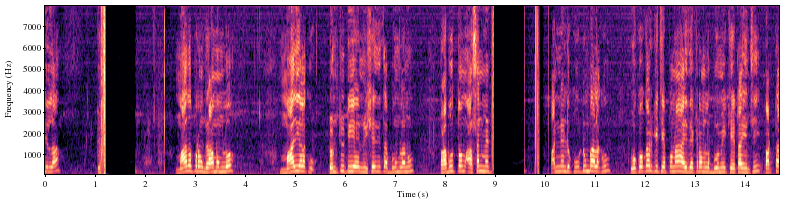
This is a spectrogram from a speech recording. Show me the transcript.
జిల్లా మాదాపురం గ్రామంలో మాదిగలకు ట్వంటీ టీఏ నిషేధిత భూములను ప్రభుత్వం అసైన్మెంట్ పన్నెండు కుటుంబాలకు ఒక్కొక్కరికి చెప్పున ఐదు ఎకరంల భూమి కేటాయించి పట్టా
